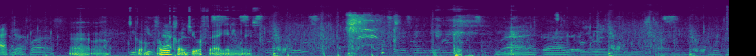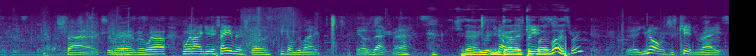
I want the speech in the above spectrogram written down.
in Actor. class. Oh well, it's cool. I would snatched call you a fag anyways. Right, right. Facts, man. But when I when I get famous though, he gonna be like, "Yo, Zach, man. Yeah, you, you, know, glad I I'm took my advice, right? Yeah, you know I was just kidding, right?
